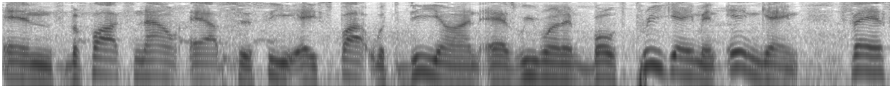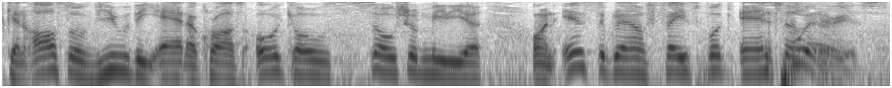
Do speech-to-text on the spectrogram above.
and the Fox Now app to see a spot with Deion as we run it both pregame and in-game. Fans can also view the ad across Oikos social media on Instagram, Facebook, and It's Twitter. hilarious.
